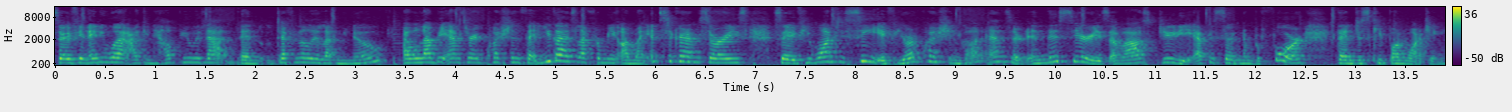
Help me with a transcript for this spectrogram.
So if in any way I can help you with that, then definitely let me know. I will now be answering questions that you guys left for me on my Instagram stories. So if you want to see if your question got answered in this series of Ask Judie episode number four, then just keep on watching.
